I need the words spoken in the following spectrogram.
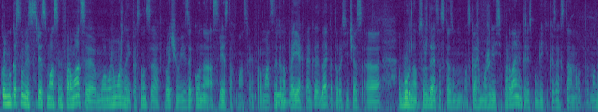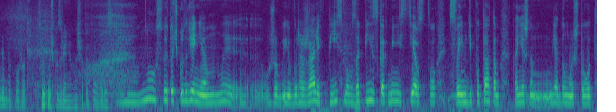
коль мы коснулись средств массовой информации, можно, можно и коснуться, впрочем, и закона о средствах массовой информации, законопроекта, mm -hmm. да, который сейчас э, бурно обсуждается, скажем, скажем, в Мажилисе парламента Республики Казахстан. Вот могли бы тоже свою точку зрения насчет этого выразить? Ну, свою точку зрения мы э, уже ее выражали в письмах, в записках министерству, своим депутатам. Конечно, я думаю, что вот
